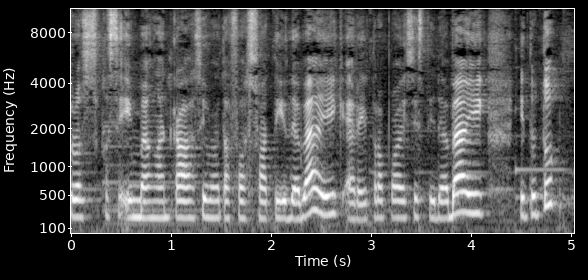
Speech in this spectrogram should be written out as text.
terus keseimbangan kalsium atau fosfat tidak baik, eritropoiesis tidak baik, itu tuh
